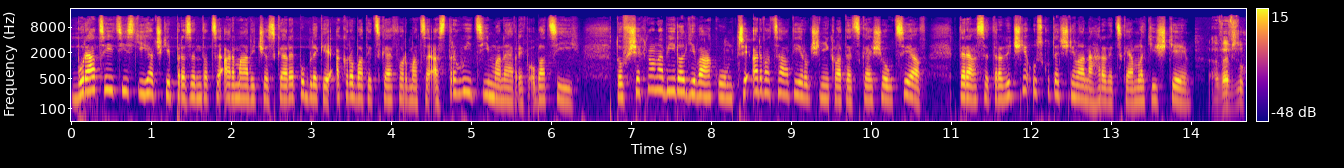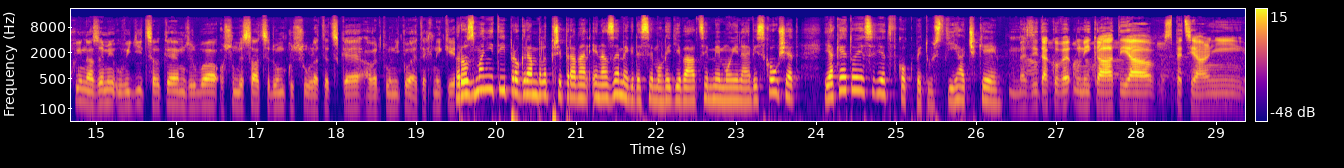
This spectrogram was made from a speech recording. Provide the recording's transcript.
Burácející stíhačky, prezentace armády České republiky, akrobatické formace a strhující manévry v oblacích. To všechno nabídl divákům 23. ročník letecké show CIAV, která se tradičně uskutečnila na Hradeckém letišti. Ve vzduchu na zemi uvidí celkem zhruba 87 kusů letecké a vrtulníkové techniky. Rozmanitý program byl připraven i na zemi, kde si mohli diváci mimo jiné vyzkoušet, jaké to je sedět v kokpitu stíhačky. Mezi takové unikáty a speciální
